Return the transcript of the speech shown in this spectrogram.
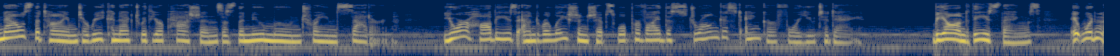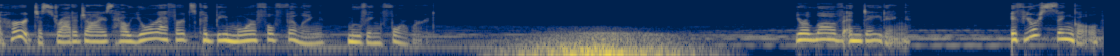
Now's the time to reconnect with your passions as the new moon trines Saturn. Your hobbies and relationships will provide the strongest anchor for you today. Beyond these things, it wouldn't hurt to strategize how your efforts could be more fulfilling moving forward. Your love and dating. If you're single,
